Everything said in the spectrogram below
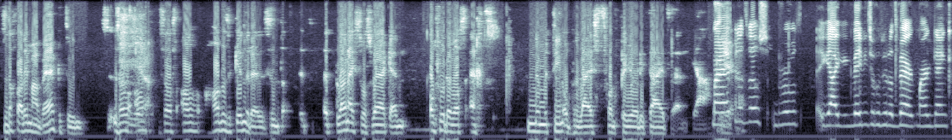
ze dachten alleen maar aan werken toen. Al, Ja. Zelfs al hadden ze kinderen, ze, dat- het, het belangrijkste was werken en opvoeden was echt nummer 10 op hun lijst van prioriteit. En ja, Maar heb je dat wel eens, bijvoorbeeld, ja, ik, ik weet niet zo goed hoe dat werkt, maar ik denk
